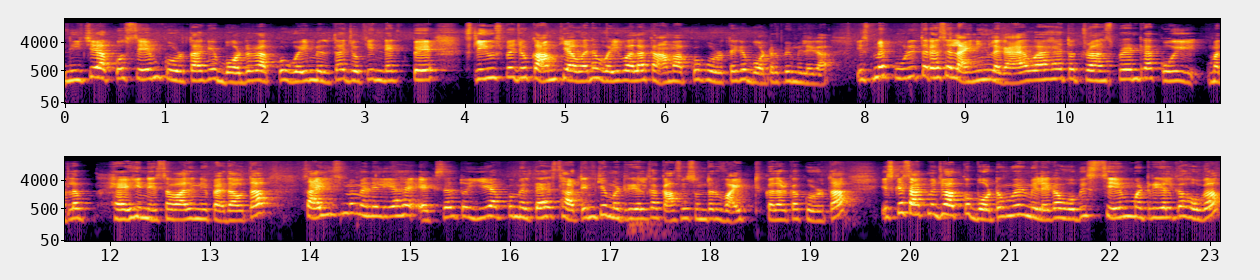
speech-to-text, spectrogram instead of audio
नीचे आपको सेम कुर्ता के बॉर्डर आपको वही मिलता है, जो कि नेक पे स्लीव्स पे जो काम किया हुआ है ना, वही वाला काम आपको कुर्ते के बॉर्डर पे मिलेगा। इसमें पूरी तरह से लाइनिंग लगाया हुआ है तो ट्रांसपेरेंट का कोई मतलब है ही नहीं, सवाल ही नहीं पैदा होता। साइज़ इसमें मैंने लिया है एक्सेल तो ये आपको मिलता है साटिन के मटेरियल का काफ़ी सुंदर व्हाइट कलर का कुर्ता। इसके साथ में जो आपको बॉटम वेयर मिलेगा, वो भी सेम मटेरियल का होगा।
